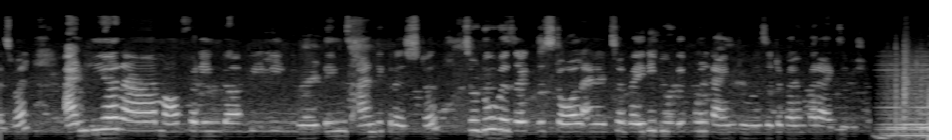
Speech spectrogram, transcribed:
as well. And here I'm offering uh, healing, readings, and the crystal. So do visit the stall, and it's a very beautiful time to visit a Parampara exhibition.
